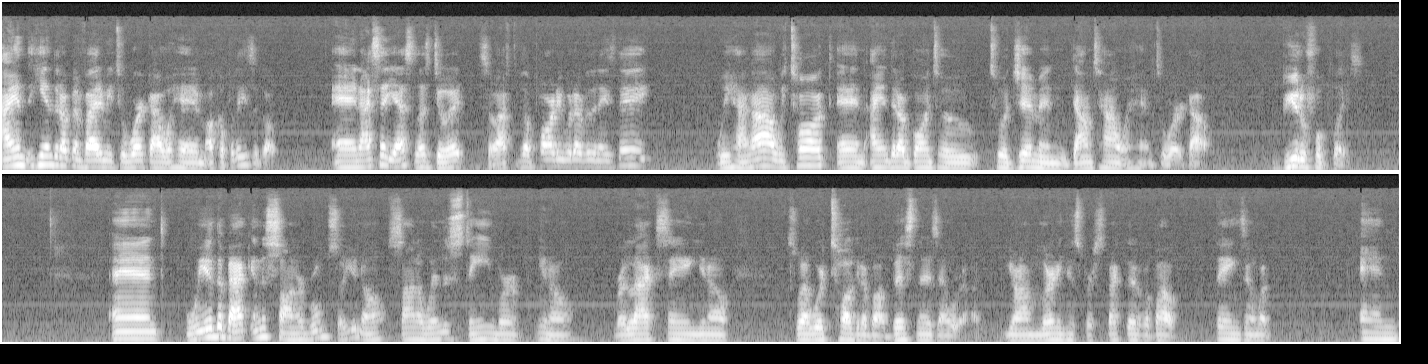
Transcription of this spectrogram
I he ended up inviting me to work out with him a couple days ago, and I said yes, let's do it. So after the party, whatever the next day, we hung out, we talked, and I ended up going to to a gym in downtown with him to work out. Beautiful place. And we in the back in the sauna room, so you know, sauna, we're in the steam, we're you know relaxing, you know. So when we're talking about business and we're, you know, I'm learning his perspective about things and what. And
